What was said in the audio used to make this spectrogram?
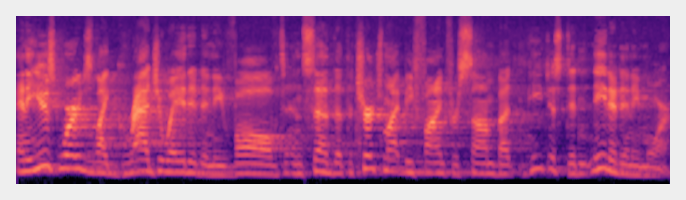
And he used words like graduated and evolved and said that the church might be fine for some, but he just didn't need it anymore.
